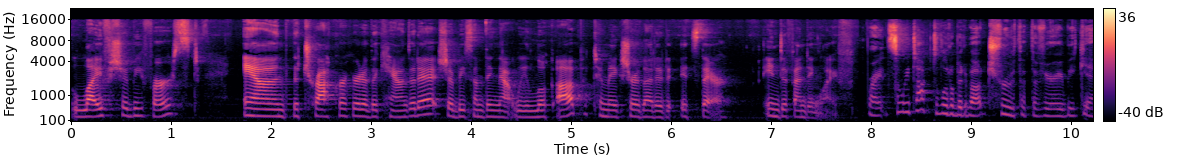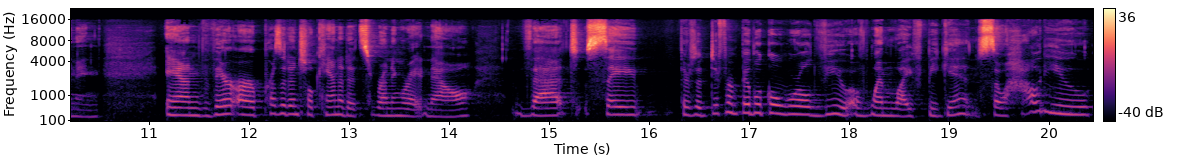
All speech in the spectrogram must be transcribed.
life should be first. And the track record of the candidate should be something that we look up to make sure that it, it's there in defending life. Right. So we talked a little bit about truth at the very beginning. And there are presidential candidates running right now that say there's a different biblical worldview of when life begins. So, how do you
